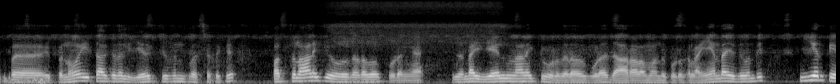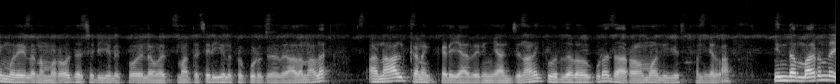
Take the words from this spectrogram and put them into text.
இப்போ இப்போ நோய் தாக்குதல் இருக்குதுன்னு பட்சத்துக்கு பத்து நாளைக்கு ஒரு தடவை கொடுங்க. இல்லைன்னா ஏழு நாளைக்கு ஒரு தடவை கூட தாராளமாக வந்து கொடுக்கலாம். ஏன்டா இது வந்து இயற்கை முறையில் நம்ம ரோஜா செடிகளுக்கோ இல்லை மற்ற செடிகளுக்கோ கொடுக்குறது. அதனால் நாள் கணக்கு கிடையாது. நீங்கள் அஞ்சு நாளைக்கு ஒரு தடவை கூட தாராளமாக வந்து யூஸ் பண்ணிக்கலாம் இந்த மருந்தை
